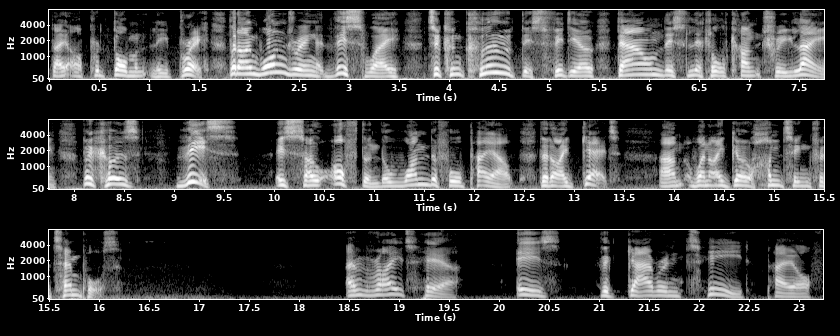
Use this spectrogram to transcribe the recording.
they are predominantly brick. But I'm wandering this way to conclude this video down this little country lane because this is so often the wonderful payout that I get um, when I go hunting for temples. And right here is the guaranteed payoff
